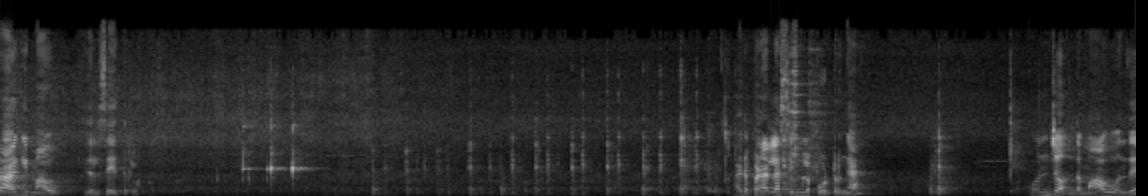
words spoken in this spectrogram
ராகி மாவு இதில் சேர்த்துக்கலாம் அடுப்பை நல்லா சிம்மில் போட்டுருங்க. கொஞ்சம் இந்த மாவு வந்து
